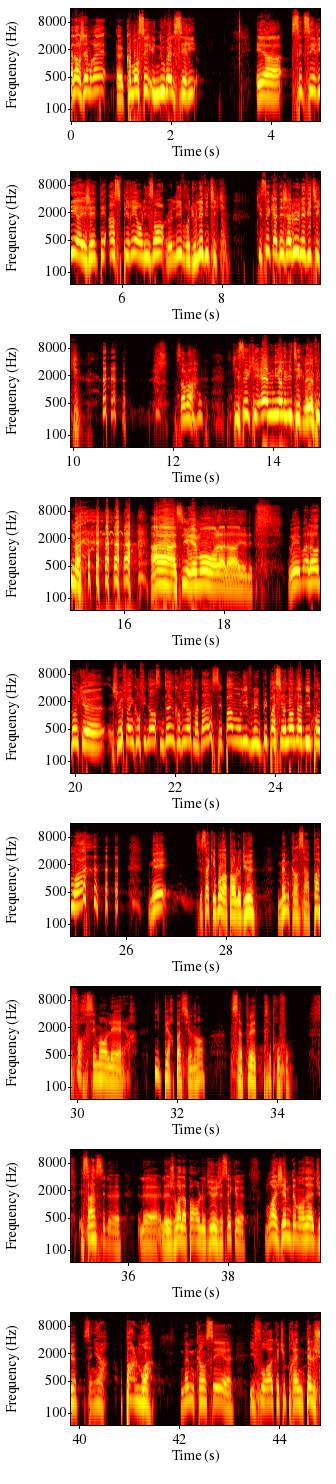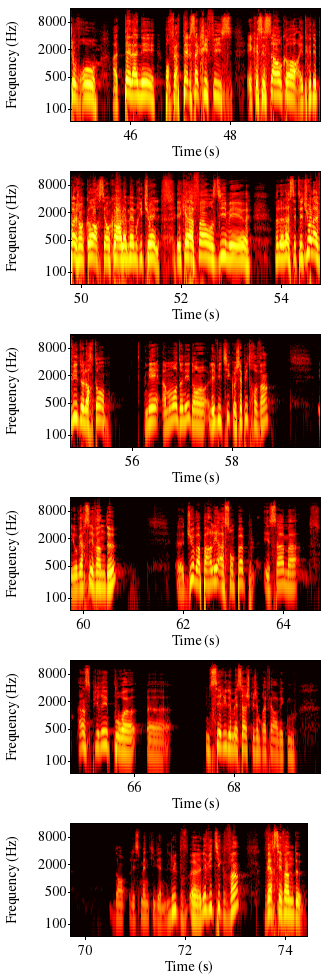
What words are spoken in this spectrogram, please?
Alors j'aimerais euh, commencer une nouvelle série. Et euh, cette série, j'ai été inspiré en lisant le livre du Lévitique. Qui c'est qui a déjà lu Lévitique? Ça va Qui c'est qui aime lire Lévitique? Là, il n'y a plus de main. ah, si Raymond, oh là. Oui, alors donc euh, je vais faire une confidence, une confidence ce matin. C'est pas mon livre le plus passionnant de la Bible pour moi, mais c'est ça qui est bon à part le Dieu. Même quand ça n'a pas forcément l'air hyper passionnant, ça peut être très profond. Et ça, c'est le, le, le joie, la parole de Dieu. Et je sais que moi, j'aime demander à Dieu, Seigneur, parle-moi. Même quand c'est euh, il faudra que tu prennes tel chevreau à telle année pour faire tel sacrifice, et que c'est ça encore, et que des pages encore, c'est encore le même rituel, et qu'à la fin on se dit mais euh, oh là là, c'était dur la vie de leur temps. Mais à un moment donné, dans Lévitique au chapitre 20 et au verset 22, euh, Dieu va parler à son peuple, et ça m'a inspiré pour euh, euh une série de messages que j'aimerais faire avec nous dans les semaines qui viennent. Luc, euh, Lévitique 20, verset 22.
